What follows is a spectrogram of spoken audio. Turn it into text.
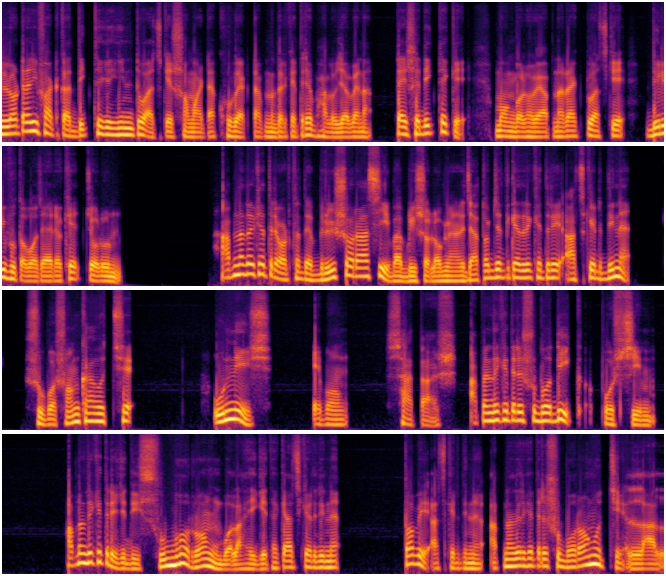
লটারি ফাটকার দিক থেকে কিন্তু আজকের সময়টা খুব একটা আপনাদের ক্ষেত্রে ভালো যাবে না। তাই সেদিক থেকে মঙ্গল হবে আপনারা একটু আজকে দূরীভূত বজায় রেখে চলুন। আপনাদের ক্ষেত্রে অর্থাৎ বৃষ রাশি বা বৃষ লগ্নের জাতক জাতিকাদের ক্ষেত্রে আজকের দিনে শুভ সংখ্যা হচ্ছে উনিশ এবং সাতাশ। আপনাদের ক্ষেত্রে শুভ দিক পশ্চিম। আপনাদের ক্ষেত্রে যদি শুভ রং বলা হয়ে গিয়ে থাকে আজকের দিনে তবে আজকের দিনে আপনাদের ক্ষেত্রে শুভ রং হচ্ছে লাল,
